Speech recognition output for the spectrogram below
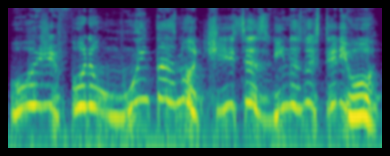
Hoje foram muitas notícias vindas do exterior.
